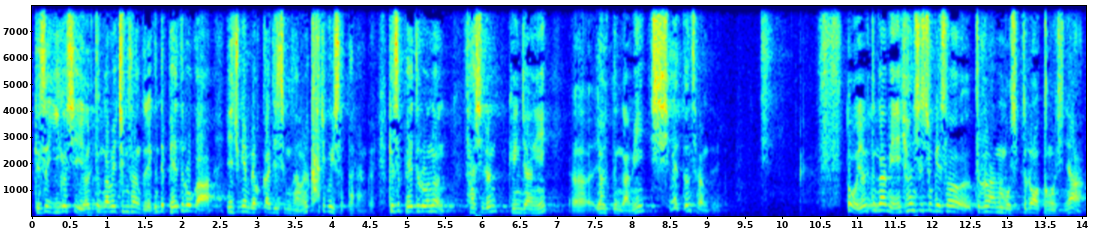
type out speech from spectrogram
그래서 이것이 열등감의 증상들이에요. 근데 베드로가 이 중에 몇 가지 증상을 가지고 있었다는 거예요. 그래서 베드로는 사실은 굉장히 어, 열등감이 심했던 사람들이에요. 또 열등감이 현실 속에서 드러나는 모습들은 어떤 것이냐?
